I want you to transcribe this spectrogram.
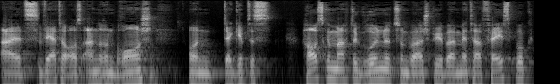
als Werte aus anderen Branchen. Und da gibt es hausgemachte Gründe, zum Beispiel bei Meta Facebook.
